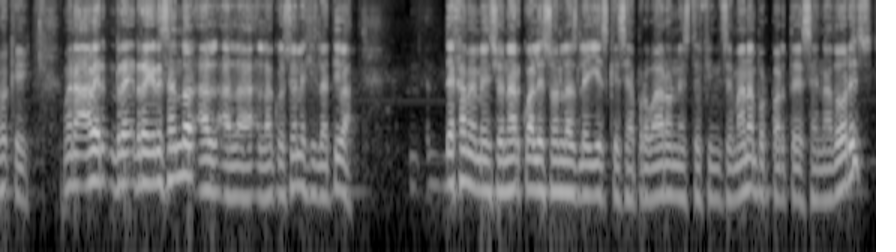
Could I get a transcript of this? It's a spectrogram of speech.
Ok, bueno, a ver, regresando a, la, cuestión legislativa, déjame mencionar cuáles son las leyes que se aprobaron este fin de semana por parte de senadores,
